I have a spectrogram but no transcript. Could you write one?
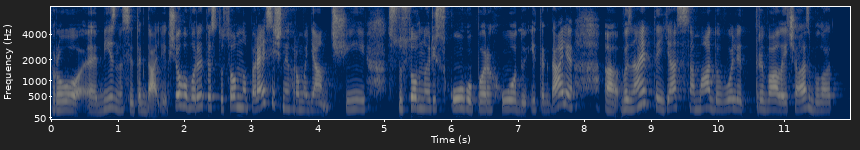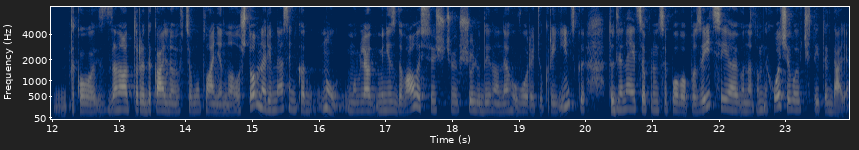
про е, бізнес і так далі. Якщо говорити стосовно пересічних громадян чи стосовно різкого переходу і так далі, е, ви знаєте, я сама доволі тривалий час була. Такого занадто радикальною в цьому плані налаштована рівнесенька. Ну, мовляв, мені здавалося, що якщо людина не говорить українською, то для неї це принципова позиція, вона там не хоче вивчити і так далі.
